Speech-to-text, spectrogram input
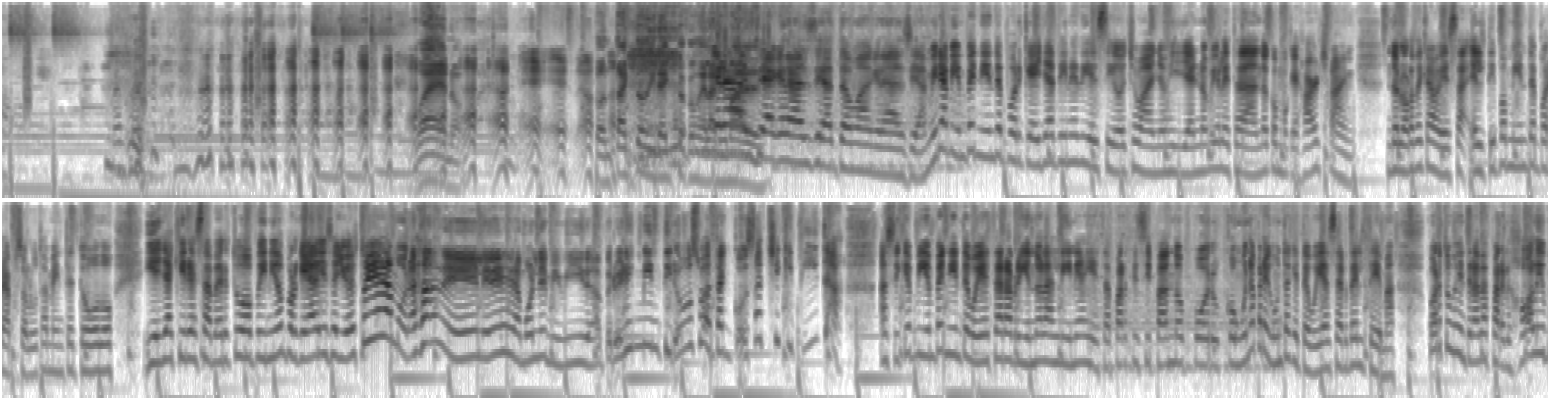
Bueno, contacto directo con el animal. Gracias, gracias, Tomás, gracias. Mira, bien pendiente porque ella tiene 18 años y ya el novio le está dando como que hard time, dolor de cabeza. El tipo miente por absolutamente todo y ella quiere saber tu opinión porque ella dice, yo estoy enamorada de él, él es el amor de mi vida, pero eres mentiroso hasta en cosas chiquititas. Así que bien pendiente, voy a estar abriendo las líneas y está participando por, con una pregunta que te voy a hacer del tema por tus entradas para el Hollywood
